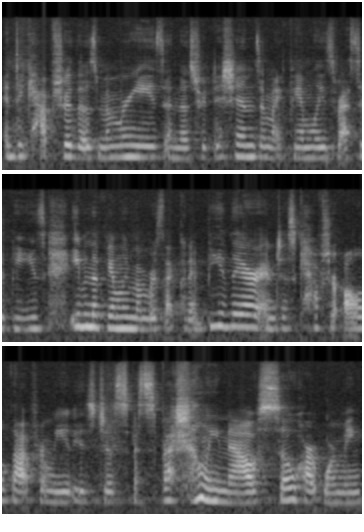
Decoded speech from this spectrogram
and to capture those memories and those traditions and my family's recipes even the family members that couldn't be there and just capture all of that for me is just especially now so heartwarming.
